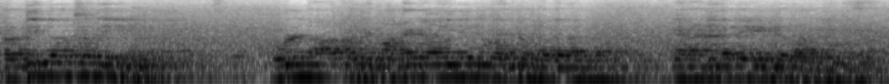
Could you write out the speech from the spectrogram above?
പ്രതിബദ്ധതയും ഉള്ള ഒരു മകനായിരുന്നു എന്നുള്ളത് ഞാൻ അടിവരയിട്ട് പറയുകയാണ്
